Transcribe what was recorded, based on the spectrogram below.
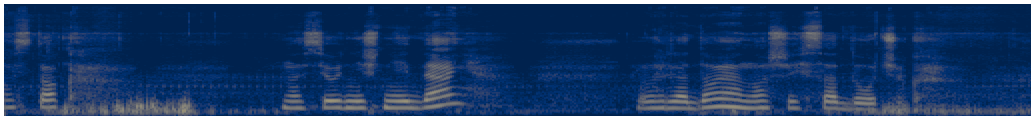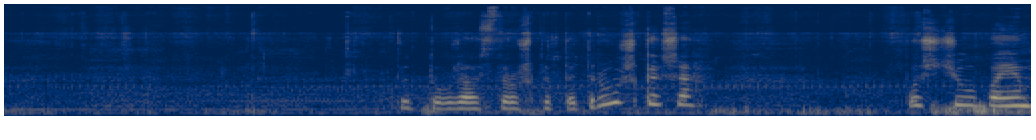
Ось так на сьогоднішній день виглядає наш садочок. Тут вже ось трошки петрушки ще пощупаємо.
